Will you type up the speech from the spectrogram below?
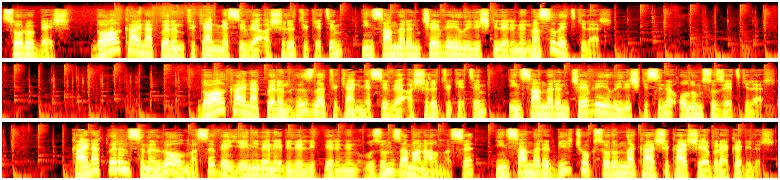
Soru 5. Doğal kaynakların tükenmesi ve aşırı tüketim, insanların çevre yıl ilişkilerini nasıl etkiler? Doğal kaynakların hızla tükenmesi ve aşırı tüketim, insanların çevre yıl ilişkisini olumsuz etkiler. Kaynakların sınırlı olması ve yenilenebilirliklerinin uzun zaman alması, insanları birçok sorunla karşı karşıya bırakabilir.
